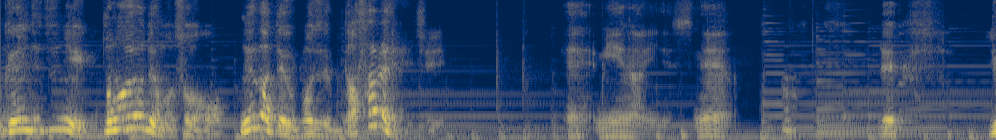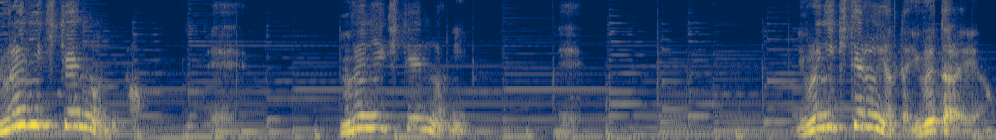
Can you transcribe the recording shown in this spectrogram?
現実にこの世でもそう？ネガティブポジティブ出されへんし。ええ、見えないですね。揺れに来てんのにな。え揺れに来てんのに。え、え。揺れに来てるんやったら揺れたらええやん。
